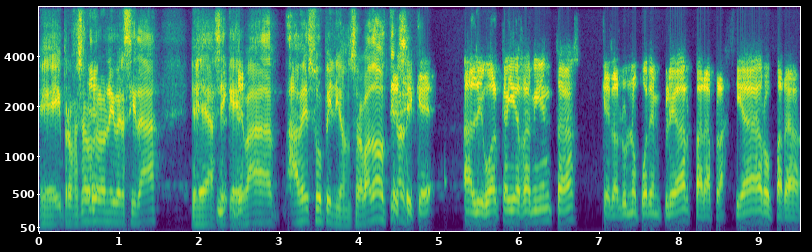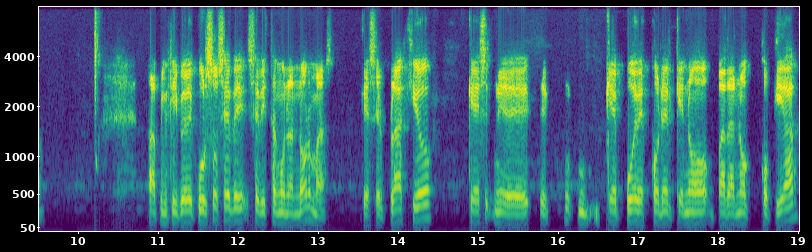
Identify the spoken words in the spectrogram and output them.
eh, y profesor de la universidad, eh, así que de- va a ver su opinión. Salvador, tírale. decir, que al igual que hay herramientas que el alumno puede emplear para plagiar o para... A principio de curso se, se dictan unas normas, que es el plagio, que eh, eh, que puedes poner que no para no copiar,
